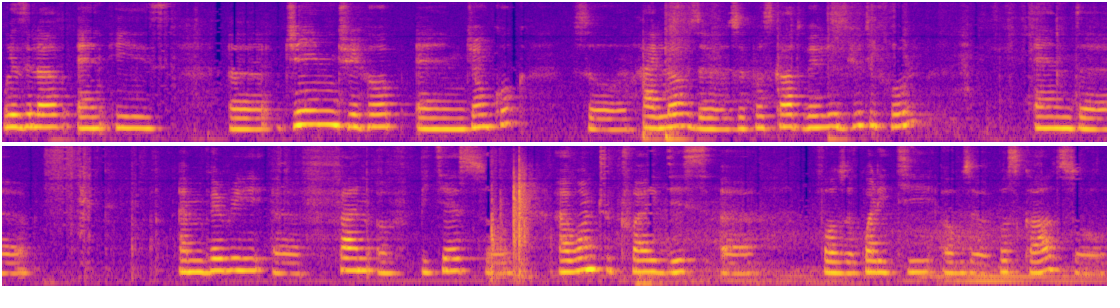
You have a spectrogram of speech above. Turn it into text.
with Luv and is uh, Jin, J-Hope and Jungkook so I love the, the postcard very beautiful. And uh, I'm very uh, fan of BTS so I want to try this uh, for the quality of the postcard so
